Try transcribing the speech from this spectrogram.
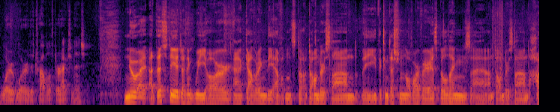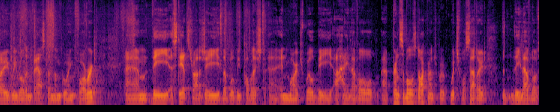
where, where the travel of direction is? No, at this stage, I think we are uh, gathering the evidence to, to, understand the, the condition of our various buildings uh, and to understand how we will invest in them going forward. Um, the estate strategy that will be published uh, in March will be a high-level uh, principles document which will set out the, the, level of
